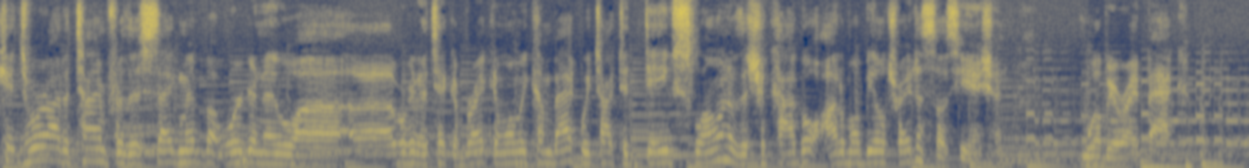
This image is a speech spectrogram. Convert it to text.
kids, we're out of time for this segment, but we're going to uh, uh, we're going to take a break, and when we come back, we talk to Dave Sloan of the Chicago Automobile Trade Association. We'll be right back.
